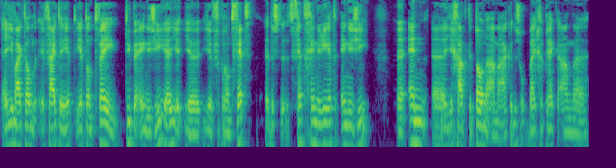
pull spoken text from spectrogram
je maakt dan in feite, je hebt, je hebt dan twee typen energie. Hè. Je, je, je verbrandt vet, hè, dus het vet genereert energie. En je gaat ketonen aanmaken. Dus op, bij gebrek aan,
